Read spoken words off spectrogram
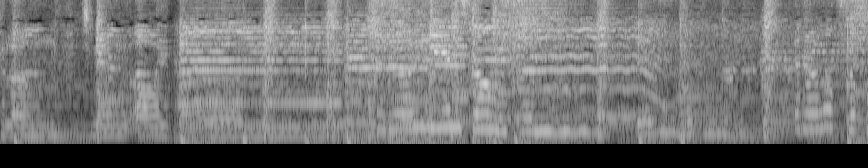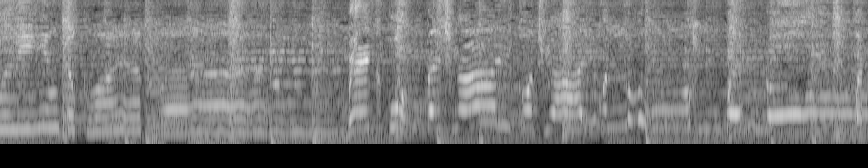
ខ្លាំងឈ្នះឲ្យបានរយលៀន សង្ឃឹមទៅមុខរកសុខលៀងទុកខ្វល់ខ្វាយមេឃខ្ពស់ដីឆ្ងាយក៏ឆ្ងាយមិនលួងបេះដូងមិន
